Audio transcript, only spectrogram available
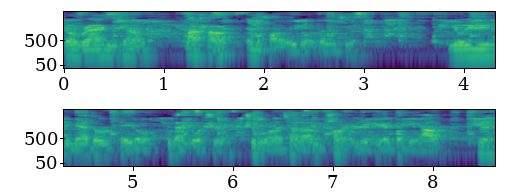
要不然你像腊肠那么好的一种东西，由于里面都是肥肉，不敢多吃，吃多了像咱们胖人就直接高血压了。对，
